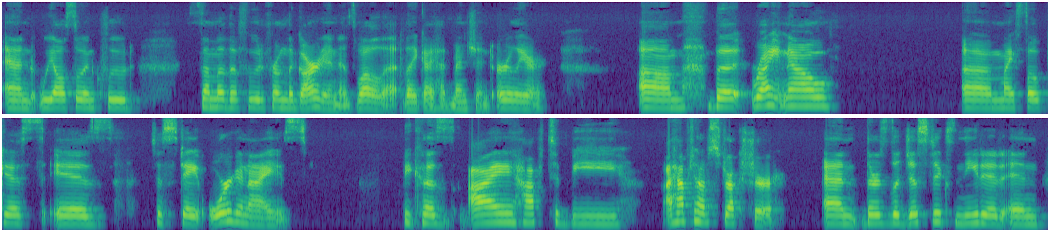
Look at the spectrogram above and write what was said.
and we also include some of the food from the garden as well that like I had mentioned earlier. Um, but right now, uh, my focus is to stay organized because I have to be I have to have structure and there's logistics needed in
